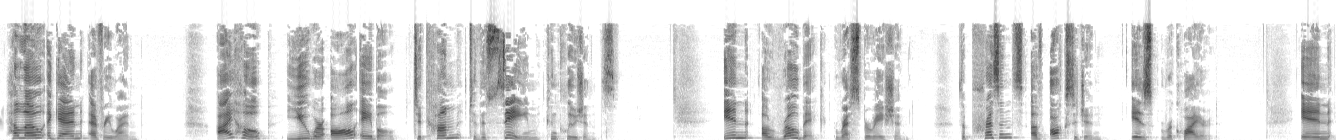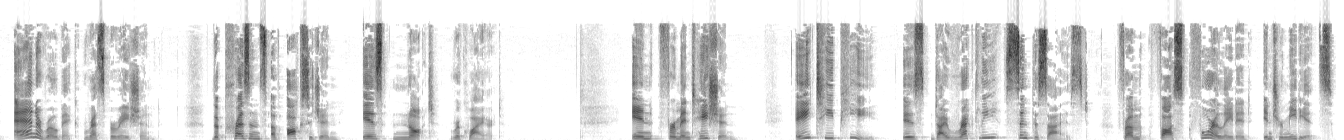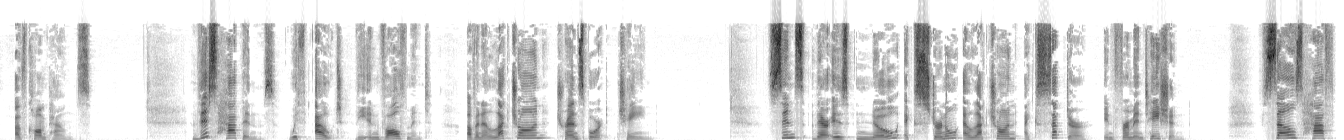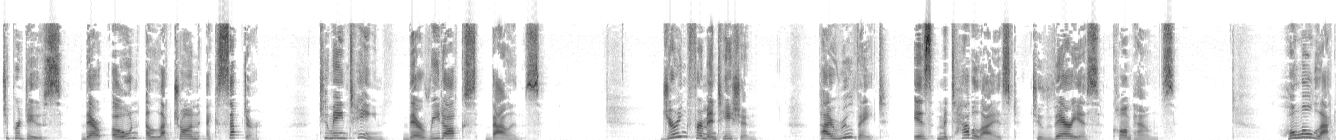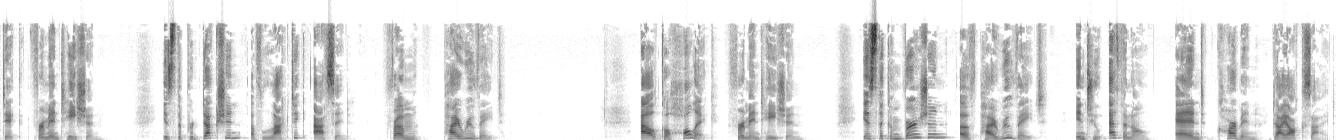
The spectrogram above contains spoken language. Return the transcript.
Hello again, everyone. I hope you were all able to come to the same conclusions. In aerobic respiration, the presence of oxygen is required. In anaerobic respiration, the presence of oxygen is not required. In fermentation, ATP is directly synthesized from phosphorylated intermediates of compounds. This happens without the involvement of an electron transport chain. Since there is no external electron acceptor in fermentation, cells have to produce their own electron acceptor to maintain their redox balance. During fermentation, pyruvate is metabolized to various compounds. Homolactic fermentation is the production of lactic acid from pyruvate. Alcoholic fermentation is the conversion of pyruvate into ethanol and carbon dioxide.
